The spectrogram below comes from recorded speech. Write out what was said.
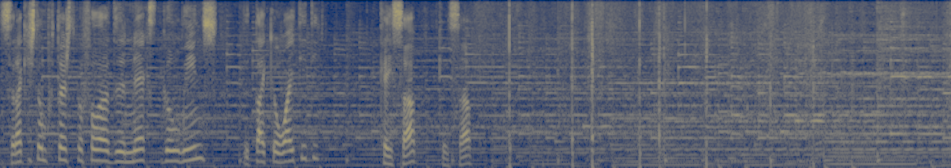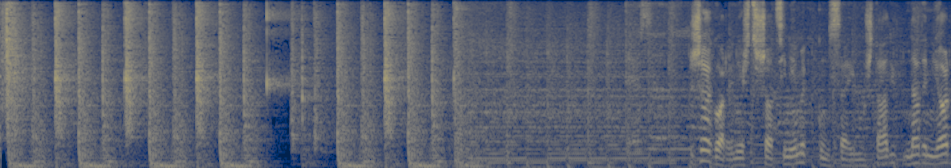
Será que isto é um pretexto para falar de Next Goal Wins, de Taika Waititi? Quem sabe, quem sabe. Já agora, neste shot de cinema que comecei no estádio, nada melhor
